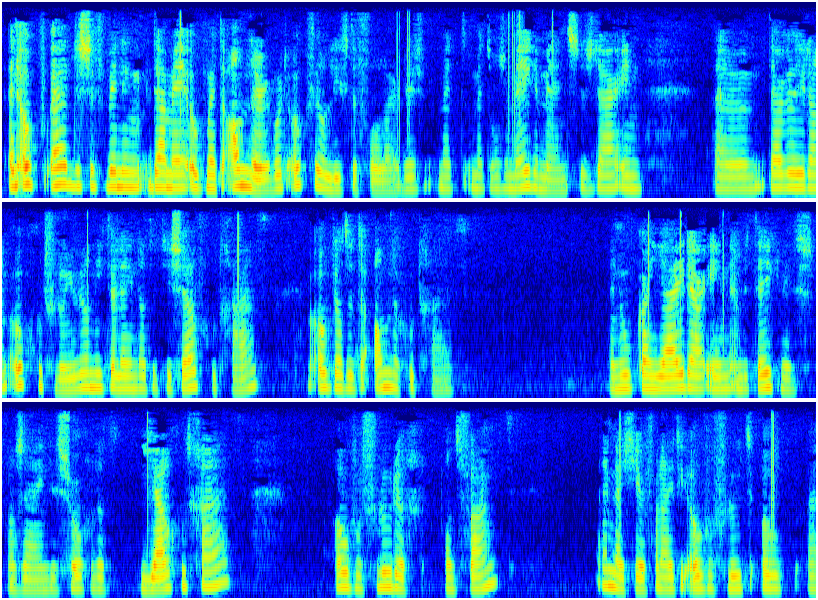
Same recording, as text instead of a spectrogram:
En ook, hè, dus de verbinding daarmee ook met de ander wordt ook veel liefdevoller. Dus met, met onze medemens. Dus daarin, um, daar wil je dan ook goed voor doen. Je wil niet alleen dat het jezelf goed gaat, maar ook dat het de ander goed gaat. En hoe kan jij daarin een betekenis van zijn? Dus zorgen dat het jou goed gaat, overvloedig ontvangt en dat je vanuit die overvloed ook uh,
